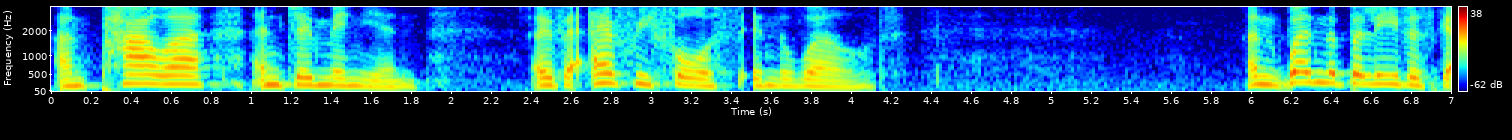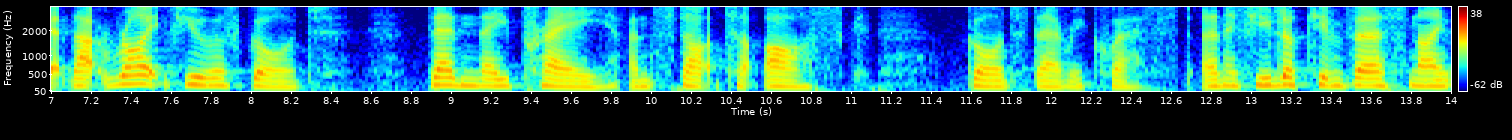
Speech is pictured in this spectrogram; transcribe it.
and power and dominion over every force in the world. And when the believers get that right view of God, then they pray and start to ask God their request. And if you look in verse 9,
